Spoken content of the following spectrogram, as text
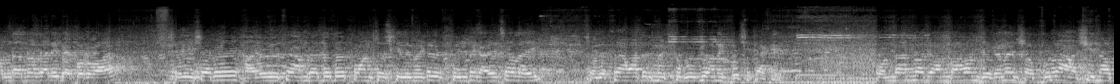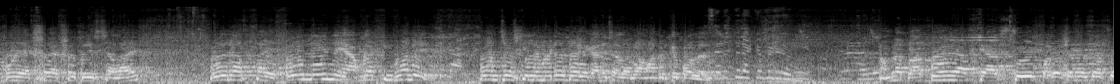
অন্যান্য গাড়ি বেপরোয়া সেই হিসাবে হাইওয়েতে আমরা যদি পঞ্চাশ কিলোমিটার স্পিডে গাড়ি চালাই, সেক্ষেত্রে আমাদের মৃত্যুভোগী অনেক বেশি থাকে। অন্যান্য যানবাহন যেখানে সবগুলো আশি, নব্বই, একশো একশো বিশ চালায়, ওই রাস্তায়, ওই লেনে আমরা কীভাবে পঞ্চাশ কিলোমিটার বেগে গাড়ি চালাবো, আমাদেরকে বলেন। আমরা বাধ্য হয়ে আজকে আসছি, প্রশাসনের কাছে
